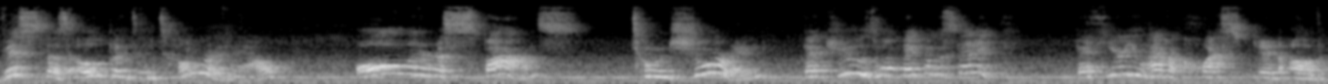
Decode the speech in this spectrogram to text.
vistas opened in Torah now, all in a response to ensuring that Jews won't make a mistake. That here you have a question of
